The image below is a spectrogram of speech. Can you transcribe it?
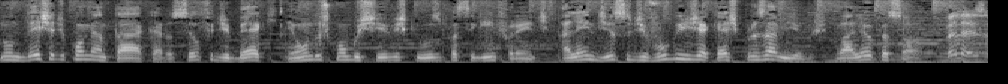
Não deixa de comentar, cara. O seu feedback é um dos combustíveis que uso para seguir em frente. Além disso, divulga o Ingecast pros amigos. Valeu, pessoal. Beleza.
